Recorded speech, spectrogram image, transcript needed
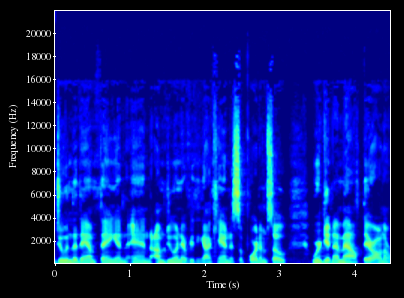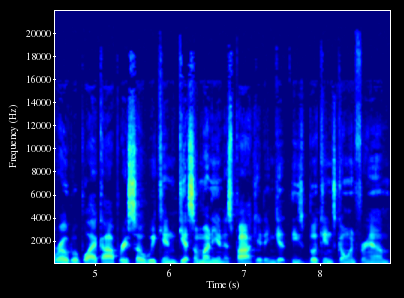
doing the damn thing, and and I'm doing everything I can to support him. So we're getting him out there on the road with Black Opry, so we can get some money in his pocket and get these bookings going for him.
